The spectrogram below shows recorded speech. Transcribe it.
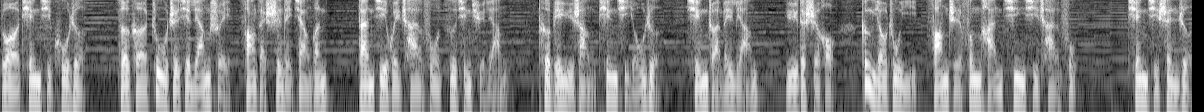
若天气酷热，则可注置些凉水放在室内降温，但忌讳产妇自行取凉。特别遇上天气由热，请转为凉、雨的时候，更要注意防止风寒侵袭产妇。天气甚热。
